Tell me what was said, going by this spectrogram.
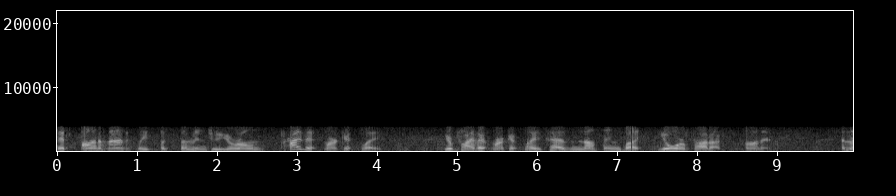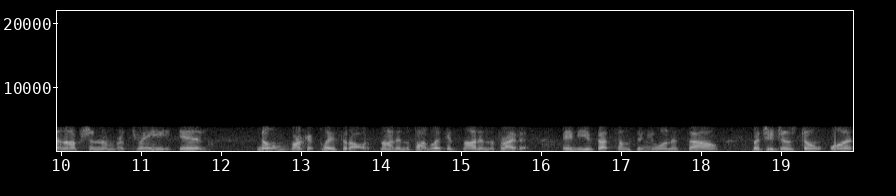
it automatically puts them into your own private marketplace. Your private marketplace has nothing but your products on it. And then option number three is no marketplace at all. It's not in the public, it's not in the private. Maybe you've got something you want to sell, but you just don't want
